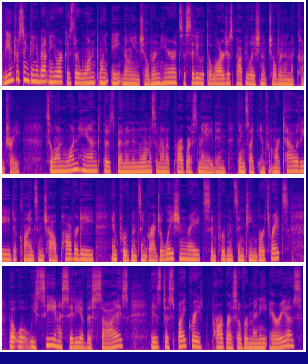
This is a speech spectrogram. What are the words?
The interesting thing about New York is there are 1.8 million children here. It's a city with the largest population of children in the country. So, on one hand, there's been an enormous amount of progress made in things like infant mortality, declines in child poverty, improvements in graduation rates, improvements in teen birth rates. But what we see in a city of this size is despite great progress over many areas,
